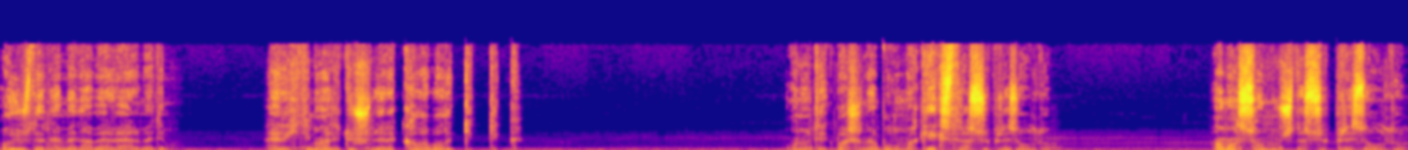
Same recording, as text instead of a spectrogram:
O yüzden hemen haber vermedim. Her ihtimali düşünerek kalabalık gittik. Onu tek başına bulmak ekstra sürpriz oldu. Ama sonuçta sürpriz oldu.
